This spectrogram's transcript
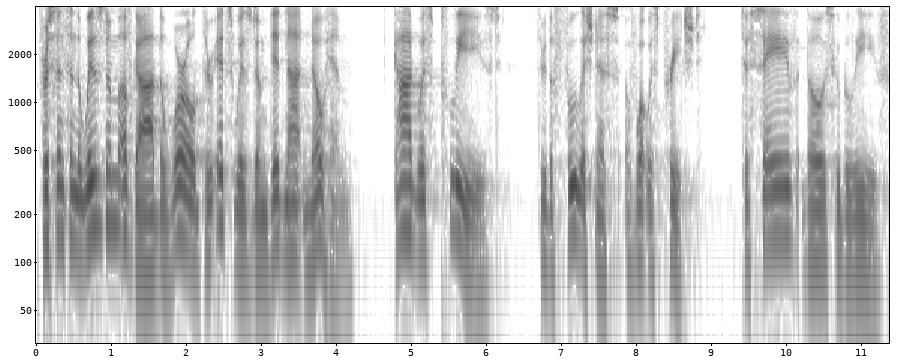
For since in the wisdom of God the world through its wisdom did not know him, God was pleased through the foolishness of what was preached to save those who believe.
